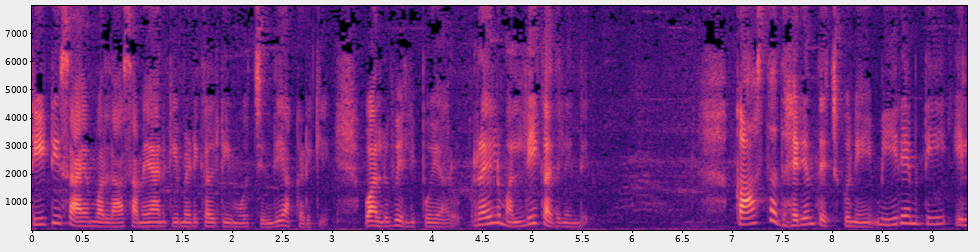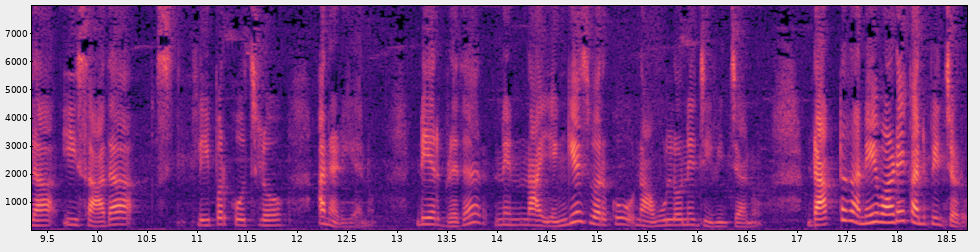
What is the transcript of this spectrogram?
టీటీ సాయం వల్ల సమయానికి మెడికల్ టీం వచ్చింది అక్కడికి. వాళ్ళు వెళ్ళిపోయారు. రైలు మళ్ళీ కదిలింది. కాస్త ధైర్యం తెచ్చుకుని మీరేమిటి ఇలా ఈ సాదా స్లీపర్ కోచ్లో? అని అడిగాను. డియర్ బ్రదర్ నేను నా యంగేజ్ వరకు నా ఊళ్ళోనే జీవించాను. డాక్టర్ అనేవాడే కనిపించడు.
